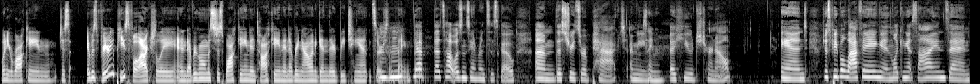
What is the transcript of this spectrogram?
when you're walking just it was very peaceful actually and everyone was just walking and talking and every now and again there'd be chants or Mhm. something but- Yep, that's how it was in San Francisco. Um, the streets were packed. I mean, same a huge turnout. And just people laughing and looking at signs, and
